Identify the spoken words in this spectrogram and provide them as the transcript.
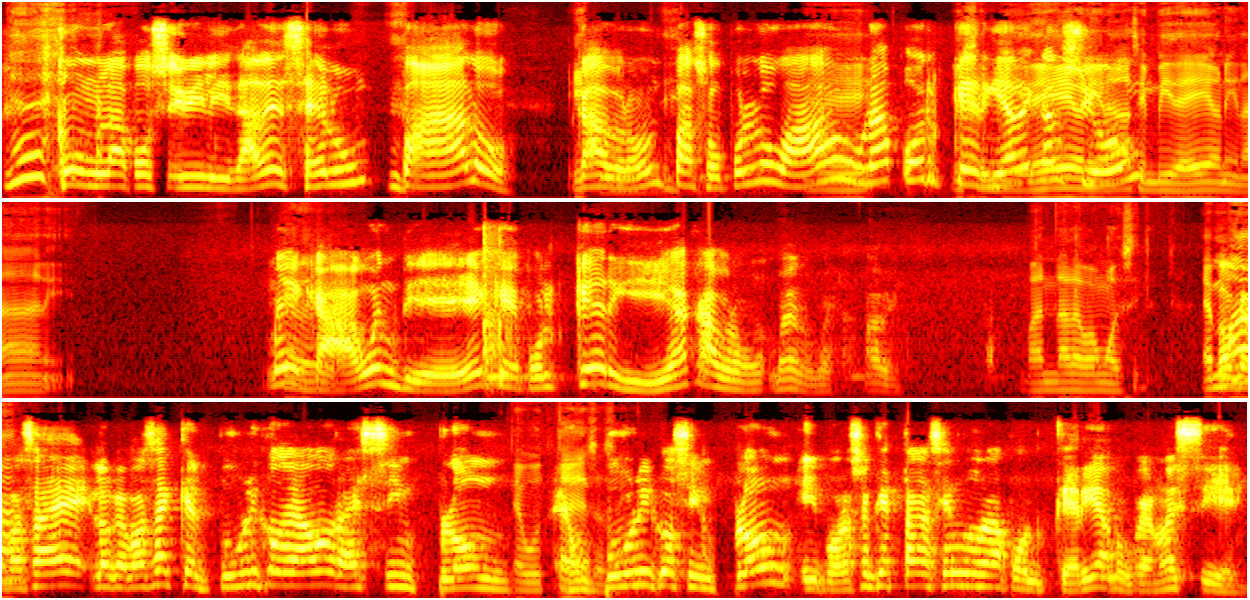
con la posibilidad de ser un palo. Cabrón, tú- pasó por lo bajo, Eh, una porquería de nada, canción. sin video ni nada. ni- Me cago en 10, qué porquería, cabrón. Bueno, pues, a ver. Más nada vamos a decir. Es Lo que, pasa es, lo que pasa es que el público de ahora es simplón. ¿Te gusta es un eso, sí? público simplón y por eso es que están haciendo una porquería, porque no exigen.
